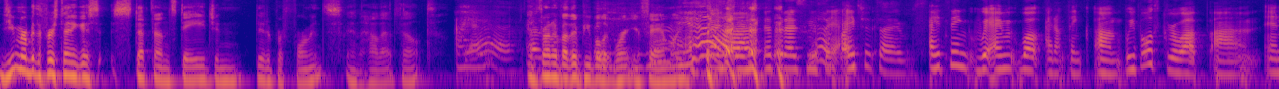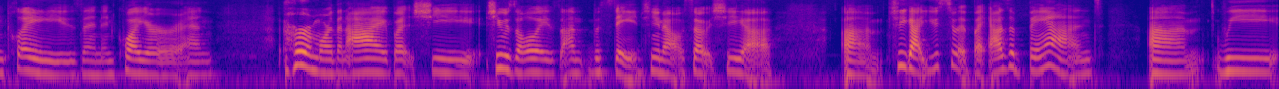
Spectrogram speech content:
do you remember the first time you guys stepped on stage and did a performance and how that felt yeah. In front of other people that weren't your family? Yeah. That's what I was gonna yeah, say. a I bunch of times. I think we, I mean, well, I don't think um, we both grew up um, in plays and in choir, and her more than I, but she she was always on the stage, you know. So she uh, um, she got used to it. But as a band, um, we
